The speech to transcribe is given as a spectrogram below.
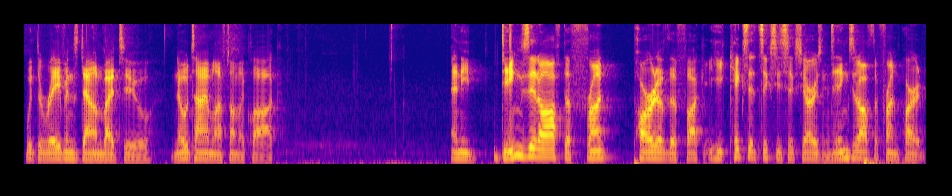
with the Ravens down by two, no time left on the clock, and he dings it off the front part of the fuck. He kicks it 66 yards, mm-hmm. dings it off the front part,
